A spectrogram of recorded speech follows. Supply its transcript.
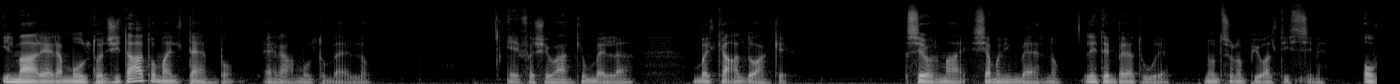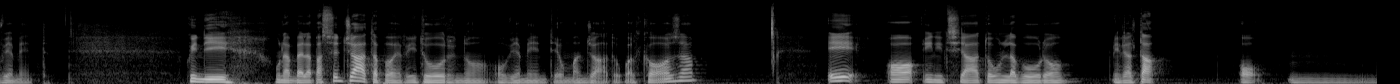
Il mare era molto agitato, ma il tempo era molto bello e faceva anche un bel, un bel caldo, anche se ormai siamo in inverno. Le temperature non sono più altissime, ovviamente. Quindi una bella passeggiata, poi al ritorno ovviamente ho mangiato qualcosa e ho iniziato un lavoro, in realtà ho mh, mm,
